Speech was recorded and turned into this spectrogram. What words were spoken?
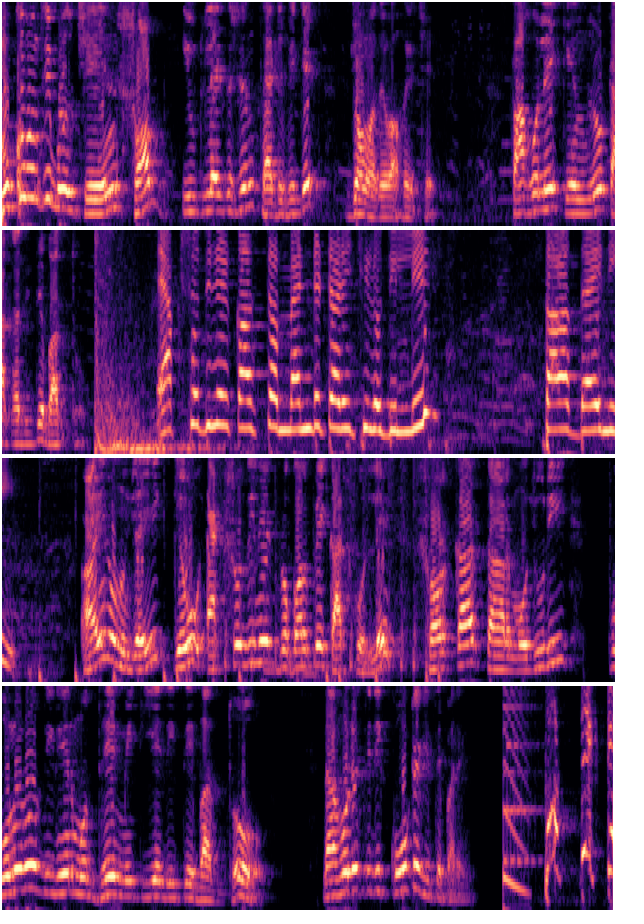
মুখ্যমন্ত্রী বলছেন সব ইউটিলাইজেশন সার্টিফিকেট জমা দেওয়া হয়েছে। তাহলে কেন্দ্র টাকা দিতে বাধ্য। একশো দিনের কাজটা ম্যান্ডেটারি ছিল দিল্লির তারা দেয়নি। আইন অনুযায়ী কেউ একশো দিনের প্রকল্পে কাজ করলে সরকার তার মজুরি পনেরো দিনের মধ্যে মিটিয়ে দিতে বাধ্য। না হলে তিনি কোর্টে যেতে পারেন। প্রত্যেকটা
